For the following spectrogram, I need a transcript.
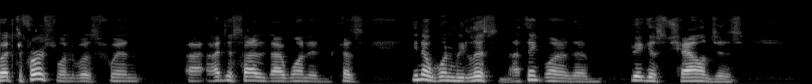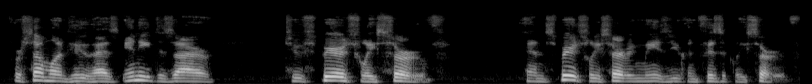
but the first one was when I decided I wanted, because, you know, when we listen, I think one of the biggest challenges for someone who has any desire to spiritually serve, and spiritually serving means you can physically serve.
